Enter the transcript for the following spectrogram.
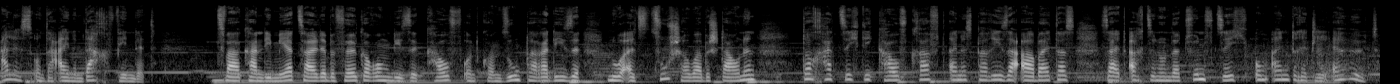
alles unter einem Dach findet. Zwar kann die Mehrzahl der Bevölkerung diese Kauf- und Konsumparadiese nur als Zuschauer bestaunen, doch hat sich die Kaufkraft eines Pariser Arbeiters seit 1850 um ein Drittel erhöht.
